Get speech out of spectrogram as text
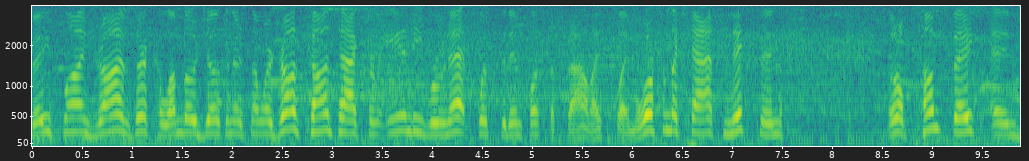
Baseline drives. There, Columbo joking there somewhere. Draws contact from Andy Brunette. Flips it in, plus the foul. Nice play. More from the Cats. Nixon Little pump fake and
